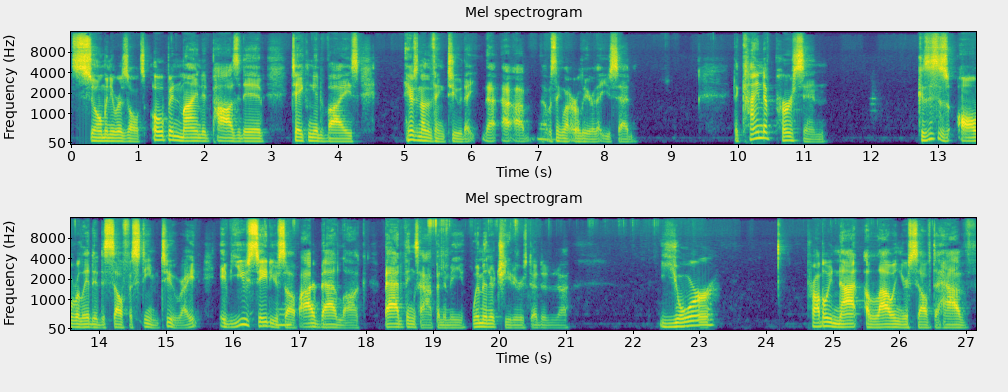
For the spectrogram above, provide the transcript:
so many results open-minded positive taking advice. Here's another thing too that that I, I was thinking about earlier that you said. The kind of person, because this is all related to self-esteem too, right? If you say to mm-hmm. yourself, "I have bad luck, bad things happen to me, women are cheaters," da da da, da you're probably not allowing yourself to have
